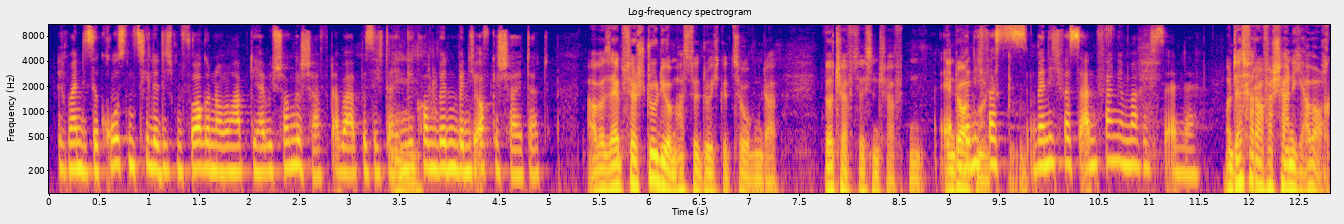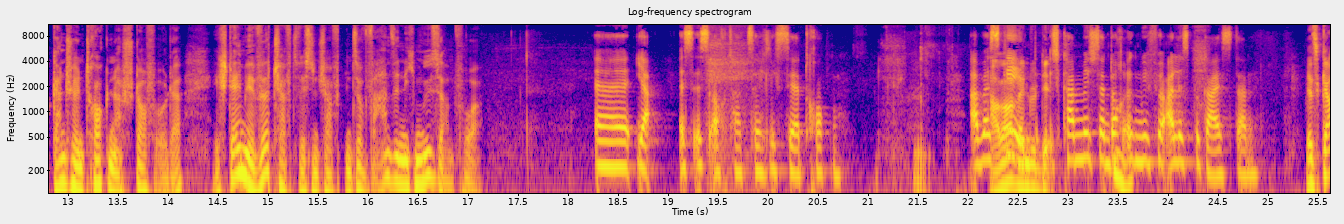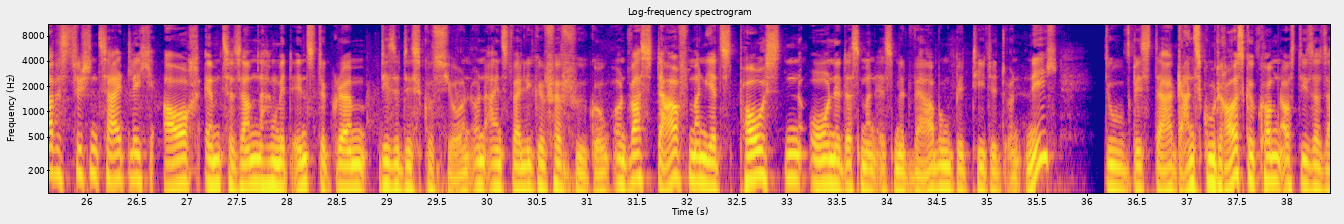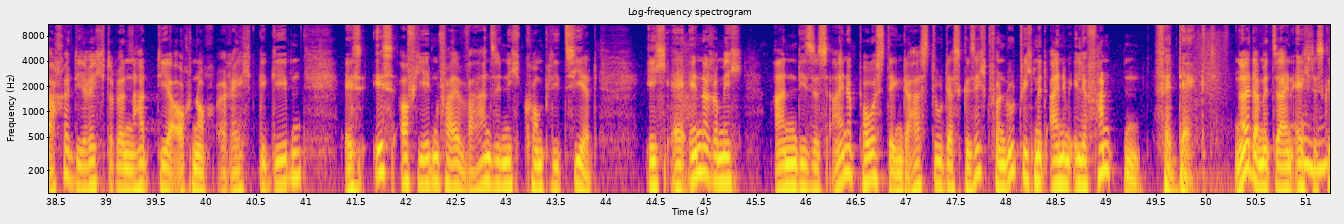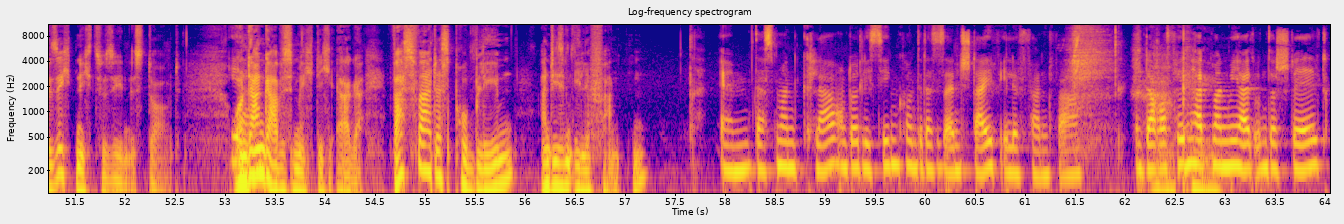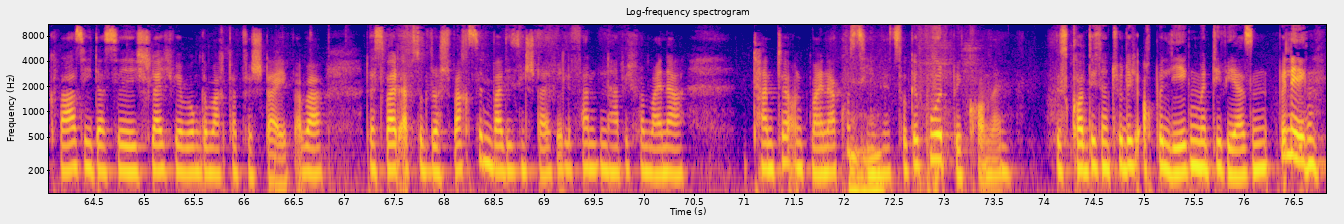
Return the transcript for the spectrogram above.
Ich meine, diese großen Ziele, die ich mir vorgenommen habe, die habe ich schon geschafft. Aber bis ich da mhm. hingekommen bin, bin ich oft gescheitert. Aber selbst das Studium hast du durchgezogen da. Wirtschaftswissenschaften in Dortmund. Wenn ich was, wenn ich was anfange, mache ich es Ende. Und das war doch wahrscheinlich aber auch ganz schön trockener Stoff, oder? Ich stelle mir Wirtschaftswissenschaften so wahnsinnig mühsam vor. Äh, ja, es ist auch tatsächlich sehr trocken. Aber es aber geht. ich kann mich dann doch irgendwie für alles begeistern. Jetzt gab es zwischenzeitlich auch im Zusammenhang mit Instagram diese Diskussion und einstweilige Verfügung. Und was darf man jetzt posten, ohne dass man es mit Werbung betitelt und nicht? Du bist da ganz gut rausgekommen aus dieser Sache. Die Richterin hat dir auch noch recht gegeben. Es ist auf jeden Fall wahnsinnig kompliziert. Ich erinnere mich an dieses eine Posting, da hast du das Gesicht von Ludwig mit einem Elefanten verdeckt, ne, damit sein echtes mhm. Gesicht nicht zu sehen ist dort. Und dann gab es mächtig Ärger. Was war das Problem an diesem Elefanten? Ähm, dass man klar und deutlich sehen konnte, dass es ein Steifelefant war. Und daraufhin okay. hat man mir halt unterstellt, quasi, dass ich Schleichwerbung gemacht habe für Steif. Aber das war halt absoluter Schwachsinn, weil diesen Steifelefanten habe ich von meiner Tante und meiner Cousine mhm. zur Geburt bekommen. Das konnte ich natürlich auch belegen mit diversen Belegen.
